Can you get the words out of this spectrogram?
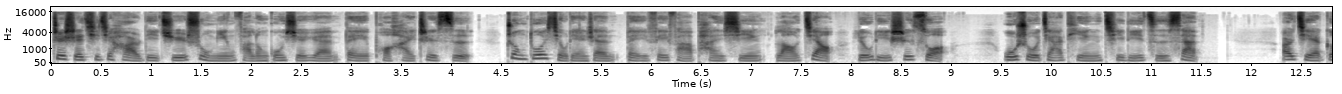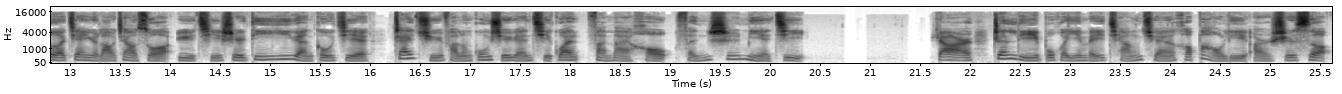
致使齐齐哈尔地区数名法轮功学员被迫害致死。众多修炼人被非法判刑、劳教、流离失所，无数家庭妻离子散，而且各监狱劳教所与骑士第一医院勾结，摘取法轮功学员器官贩卖后焚尸灭迹。然而，真理不会因为强权和暴力而失色。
